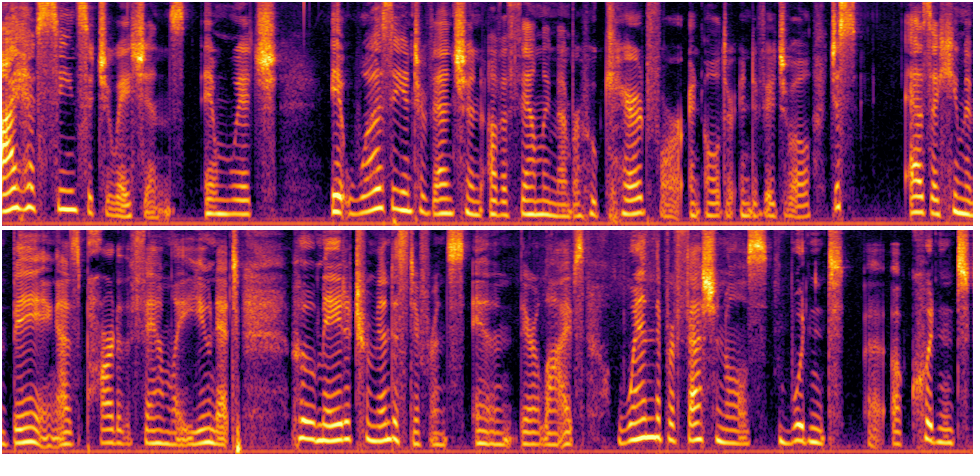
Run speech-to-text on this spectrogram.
I have seen situations in which it was the intervention of a family member who cared for an older individual just as a human being, as part of the family unit, who made a tremendous difference in their lives when the professionals wouldn't uh, or couldn't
